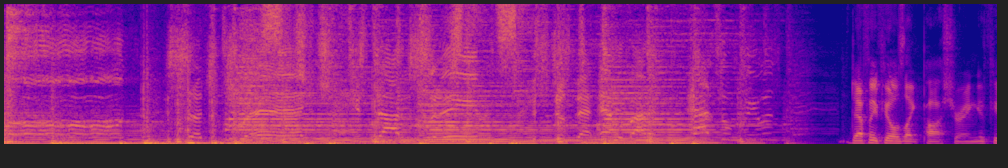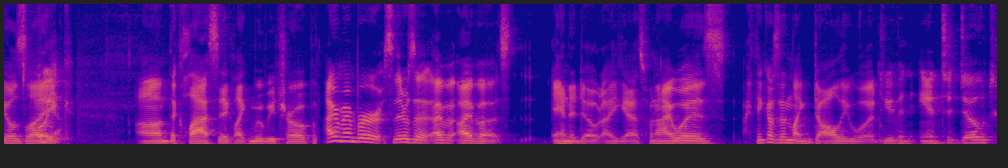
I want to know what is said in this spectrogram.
everyone. It's such a drag. He's not insane. It's just that everybody has some feelings. definitely feels like posturing. It feels Oh, yeah. Um, the classic like movie trope. I remember so there's a I have a, I have a anecdote I guess when I was I think I was in like Dollywood. do you have an antidote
